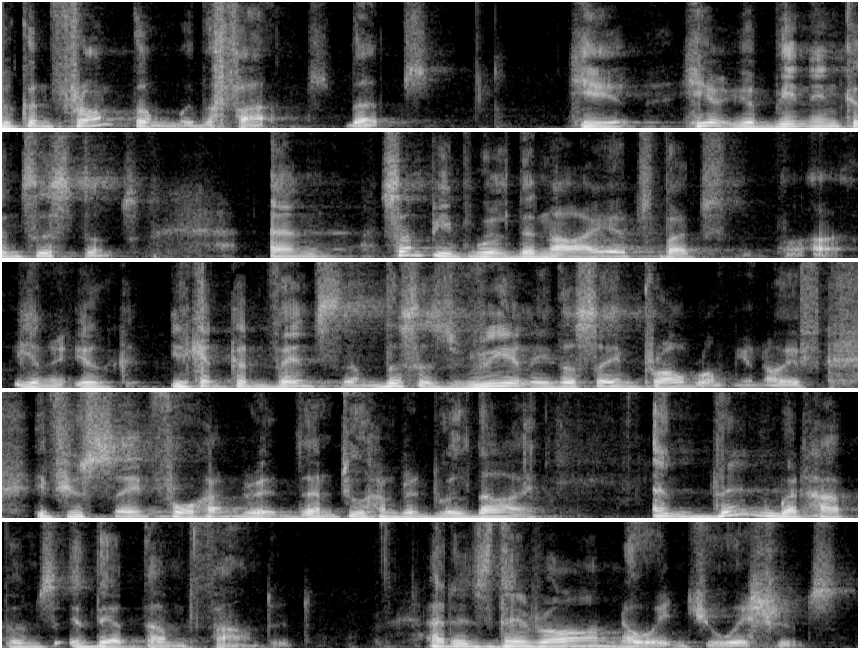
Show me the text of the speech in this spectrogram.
you confront them with the fact that here, here you've been inconsistent. And some people will deny it, but uh, you know, you, you can convince them this is really the same problem. You know, if, if you save 400, then 200 will die. And then what happens is they're dumbfounded. And there are no intuitions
